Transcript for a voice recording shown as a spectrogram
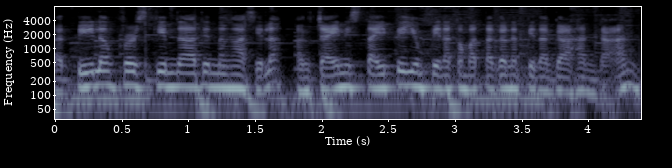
At bilang first game natin na nga sila, ang Chinese Taipei yung pinakamatagal na pinaghahandaan.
